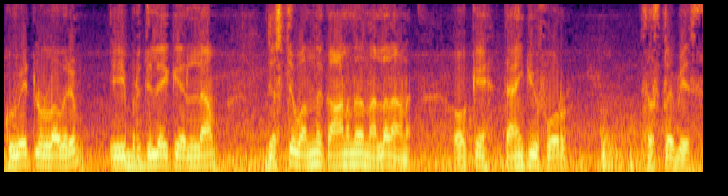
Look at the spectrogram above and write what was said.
കുവൈറ്റിലുള്ളവരും ഈ ബ്രിഡ്ജിലേക്ക് എല്ലാം ജസ്റ്റ് വന്ന് കാണുന്നത് നല്ലതാണ്. okay thank you for subscribers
